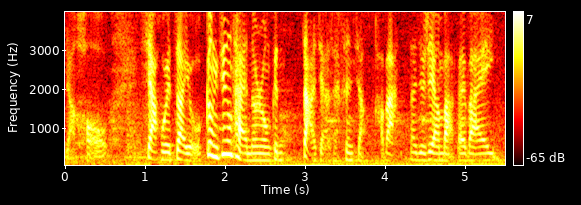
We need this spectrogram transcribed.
然后下回再有更精彩内容跟大家再分享，好吧？那就这样吧，拜拜。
